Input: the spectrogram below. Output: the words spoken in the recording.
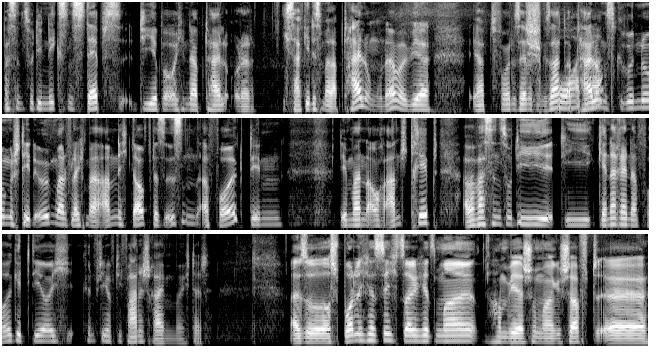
was sind so die nächsten Steps, die ihr bei euch in der Abteilung oder ich sage jedes Mal Abteilung, ne? weil wir, ihr habt es vorhin selber schon gesagt, Abteilungsgründung steht irgendwann vielleicht mal an. Ich glaube, das ist ein Erfolg, den, den man auch anstrebt. Aber was sind so die, die generellen Erfolge, die ihr euch künftig auf die Fahne schreiben möchtet? Also aus sportlicher Sicht, sage ich jetzt mal, haben wir ja schon mal geschafft, äh,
